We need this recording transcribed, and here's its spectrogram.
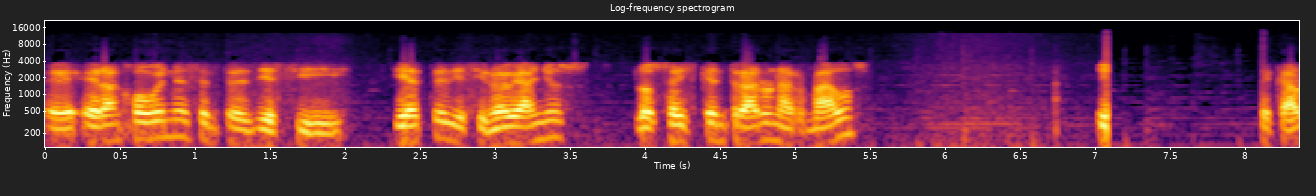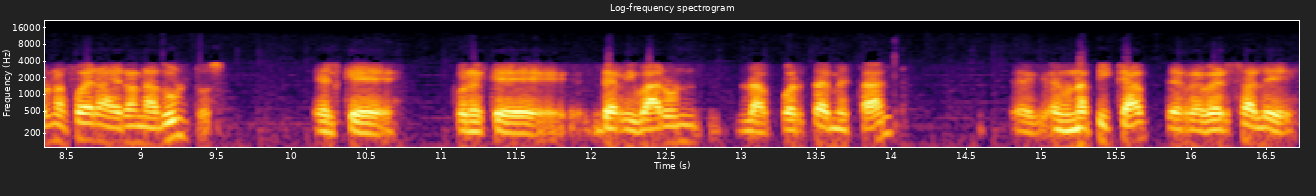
eh, eran jóvenes entre 17, 19 años, los seis que entraron armados y se quedaron afuera, eran adultos. El que con el que derribaron la puerta de metal eh, en una pickup de reversa le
